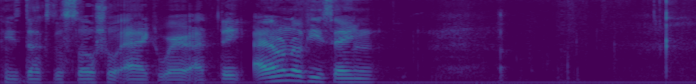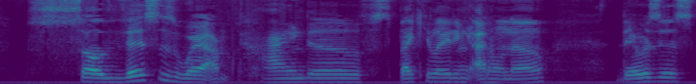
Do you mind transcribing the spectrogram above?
He's ducked the social act where I think I don't know if he's saying. So this is where I'm kind of speculating. I don't know. There was this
